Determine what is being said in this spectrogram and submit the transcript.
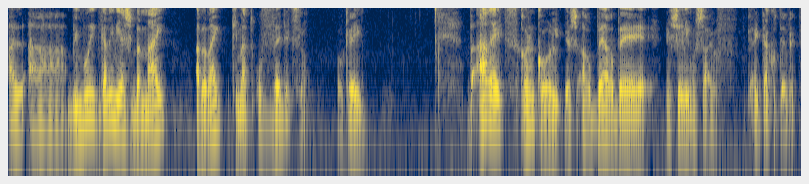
על הבימוי. גם אם יש במאי, הבמאי כמעט עובד אצלו, אוקיי? בארץ, קודם כל, יש הרבה הרבה, שירלי מושיוף, הייתה כותבת.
